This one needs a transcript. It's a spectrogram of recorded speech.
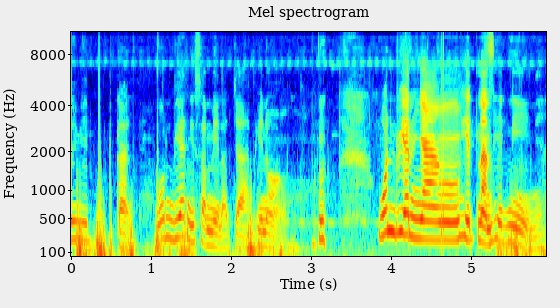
ชีวิตก็วนเวียนอยู่สำนี่ละจ้ะพี่น้อง วนเวียนยังเฮ็ดนั่นเฮ็ดนี่เนี่ย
